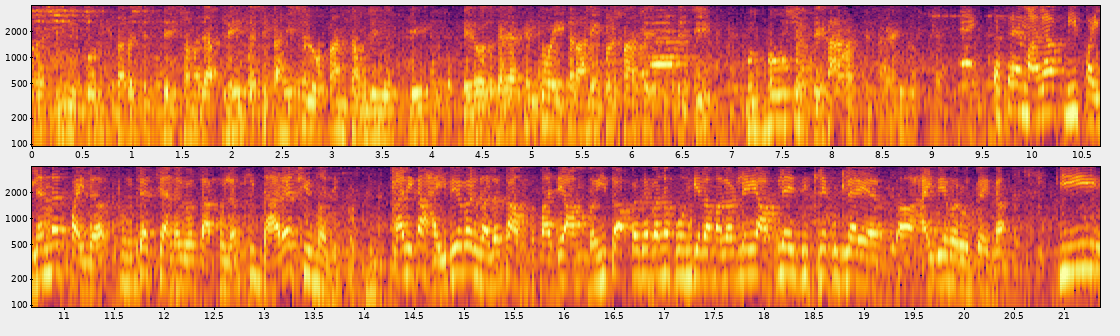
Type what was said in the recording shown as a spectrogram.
परिस्थिती कदाचित देशामध्ये आपले तसे काहीशे लोकांचा म्हणजे बेरोजगारी असेल किंवा इतर अनेक प्रश्न असेल की त्याची उद्भवू शकते. काय वाटते सगळ्यांच्या कसं आहे मला मी पहिल्यांदाच पाहिलं तुमच्याच चॅनलवर दाखवलं की धाराशिवमध्ये. काल एका हायवेवर झालं तर माझे मी तर आप्पासाहेबांना फोन केला मला वाटलं हे आपल्या इथल्या कुठल्या हायवेवर होतोय का? की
